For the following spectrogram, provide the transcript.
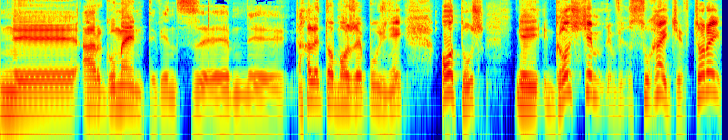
y, argumenty, więc ale to może później. Otóż gościem, słuchajcie, wczoraj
